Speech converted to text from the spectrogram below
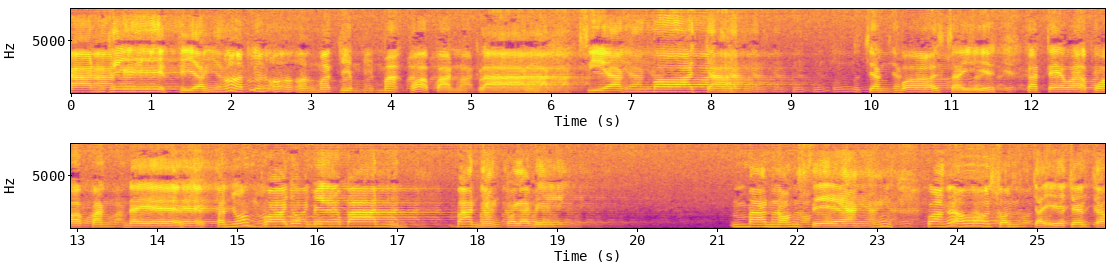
การเทศเสียงน้อพี่น้องมาจิมมาพ่อปันกลาง เสียงบ่จางเสียงบ่ใสก็แต่ว่าพอฟังแน่ขยมพอยมแม่บ้าน บ้านหยังก็ละแม่บ้านน้องเสียงกวางเอาสนใจเชิญเจ้า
